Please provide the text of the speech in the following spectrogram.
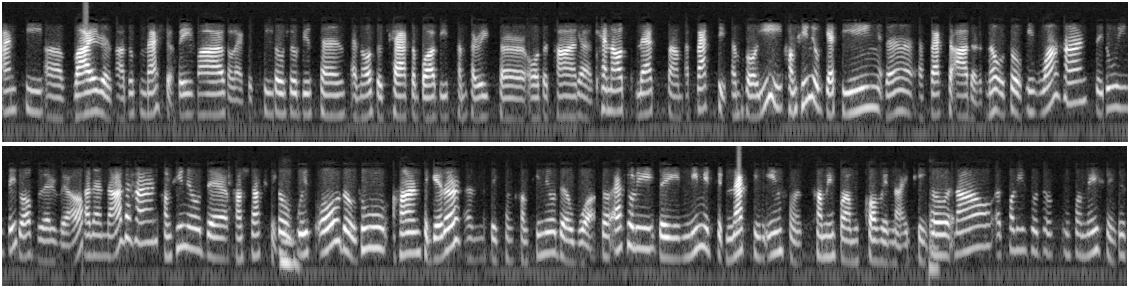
anti-virus, uh, those measures, face mask, like keep social distance, and also check the body temperature all the time. Yeah, cannot let some affected employee continue getting then affect others. No, so in one hand they doing their job very well, and on the other hand continue their construction. So mm. with all those two hands together, and they can continue their work. So actually, they limited negative influence coming from COVID-19. Mm. So now, according to the information, this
